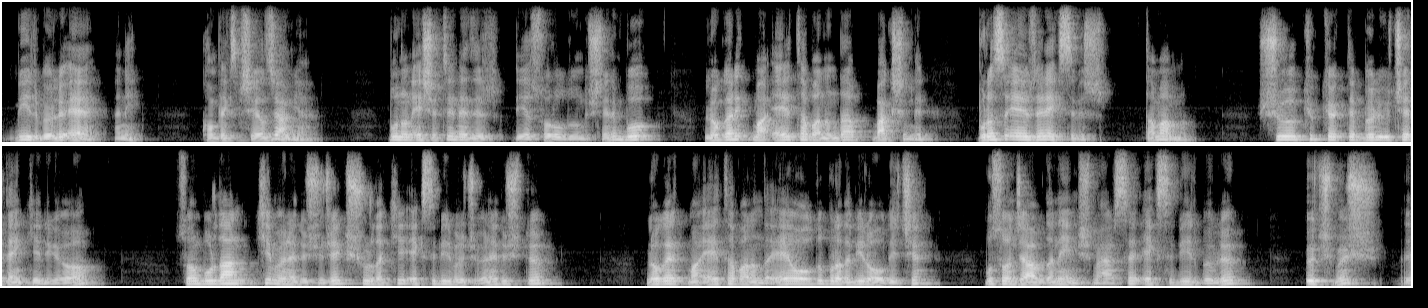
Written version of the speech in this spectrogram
1 bölü e. Hani kompleks bir şey yazacağım ya. Bunun eşiti nedir diye sorulduğunu düşünelim. Bu logaritma e tabanında bak şimdi. Burası e üzeri eksi 1. Tamam mı? Şu küp kökte bölü 3'e denk geliyor. Sonra buradan kim öne düşecek? Şuradaki eksi 1 bölü 3 öne düştü. Logaritma e tabanında e oldu. Burada 1 olduğu için bu son cevabı da neymiş meğerse? Eksi 1 bölü 3'müş. E,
